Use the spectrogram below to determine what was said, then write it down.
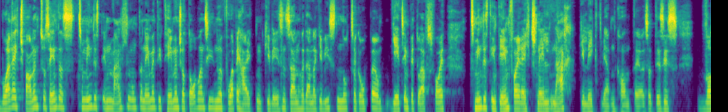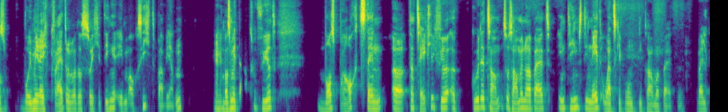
war recht spannend zu sehen, dass zumindest in manchen Unternehmen die Themen schon da waren, sie nur vorbehalten gewesen sind, halt einer gewissen Nutzergruppe und jetzt im Bedarfsfall zumindest in dem Fall recht schnell nachgelegt werden konnte. Also das ist was, wo ich mich recht gefreut darüber, dass solche Dinge eben auch sichtbar werden. Mhm. Was mich dazu führt, was braucht's denn äh, tatsächlich für eine gute Zusammenarbeit in Teams, die nicht ortsgebunden zusammenarbeiten? Weil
